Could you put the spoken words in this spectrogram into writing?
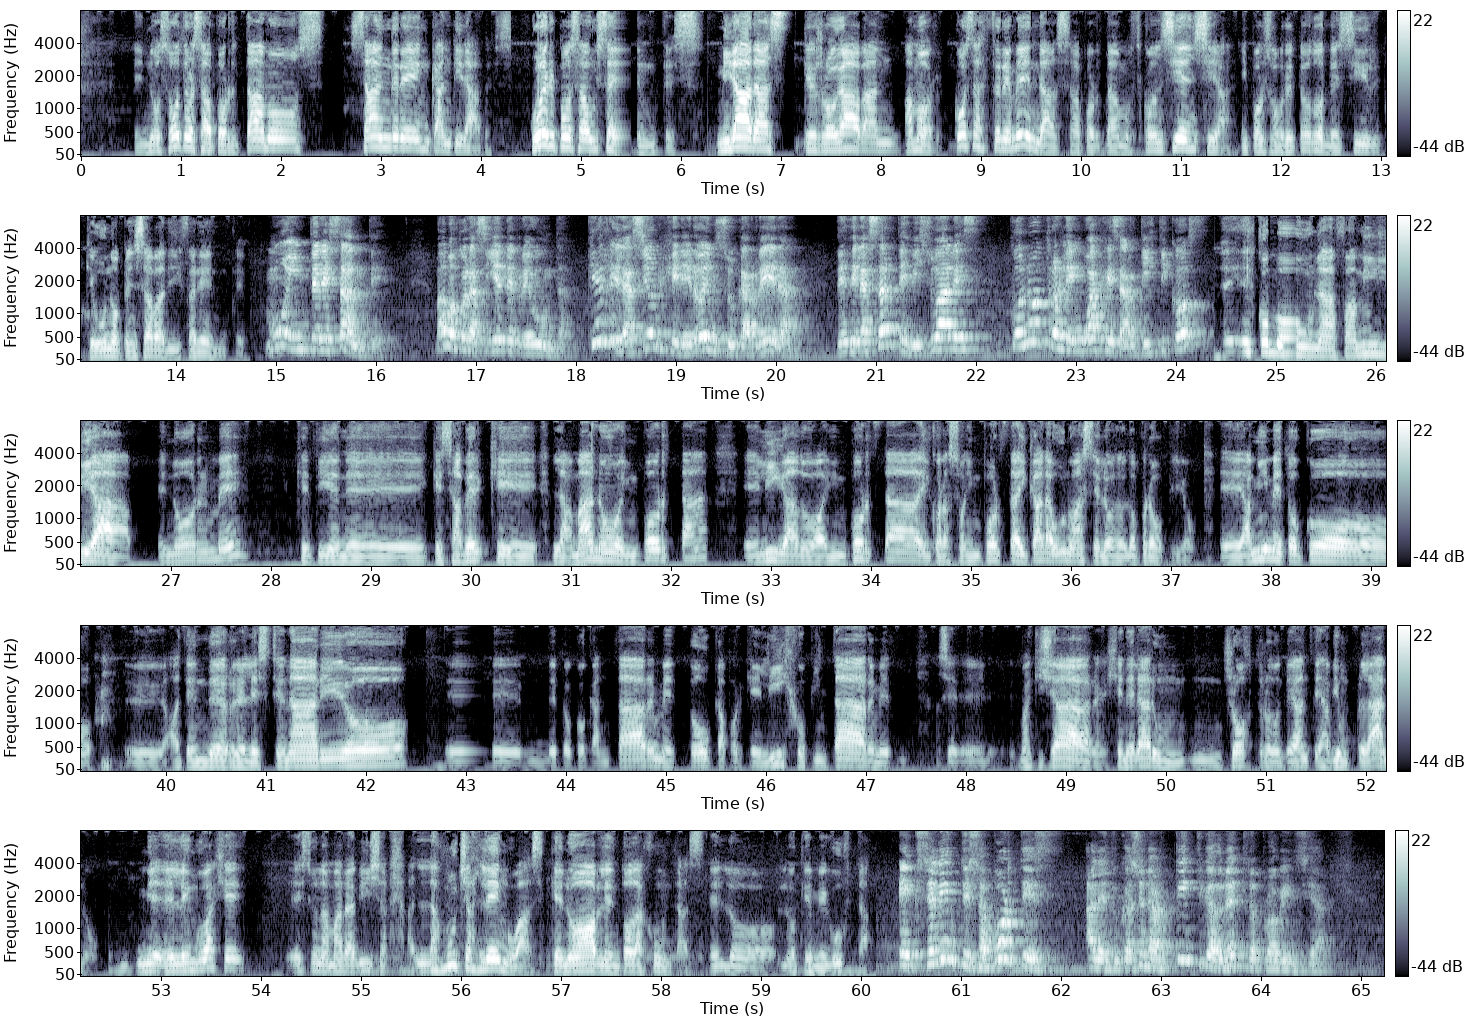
Nosotros aportamos sangre en cantidades, cuerpos ausentes, miradas que rogaban amor, cosas tremendas aportamos, conciencia y por sobre todo decir que uno pensaba diferente. Muy interesante. Vamos con la siguiente pregunta. ¿Qué relación generó en su carrera desde las artes visuales con otros lenguajes artísticos? Es como una familia enorme que tiene que saber que la mano importa, el hígado importa, el corazón importa y cada uno hace lo, lo propio. Eh, a mí me tocó eh, atender el escenario, eh, me tocó cantar, me toca porque elijo pintar, eh, maquillar, generar un, rostro donde antes había un plano. El lenguaje es una maravilla. Las muchas lenguas que no hablen todas juntas es lo que me gusta. Excelentes aportes a la educación artística de nuestra provincia.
